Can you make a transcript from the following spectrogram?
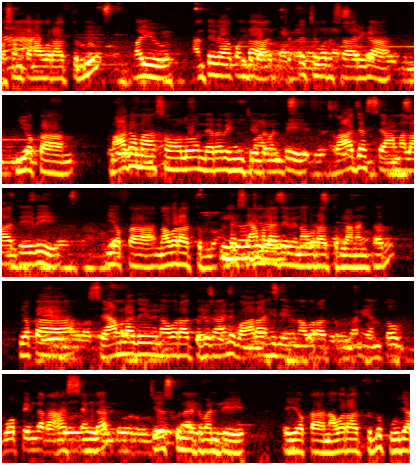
వసంత నవరాత్రులు. మరియు అంతేకాకుండా చిట్ట చివరిసారిగా ఈ యొక్క మాఘమాసంలో నిర్వహించేటువంటి రాజశ్యామలాదేవి ఈ యొక్క నవరాత్రులు అంటే శ్యామలాదేవి నవరాత్రులు అని అంటారు. ఈ యొక్క శ్యామలాదేవి నవరాత్రులు కానీ వారాహిదేవి నవరాత్రులు కానీ ఎంతో గోప్యంగా రహస్యంగా చేసుకునేటువంటి ఈ యొక్క నవరాత్రులు పూజా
